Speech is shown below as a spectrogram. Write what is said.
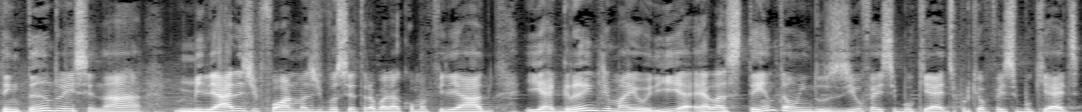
tentando ensinar milhares de formas de você trabalhar como afiliado e a grande maioria elas tentam induzir o Facebook Ads porque o Facebook Ads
